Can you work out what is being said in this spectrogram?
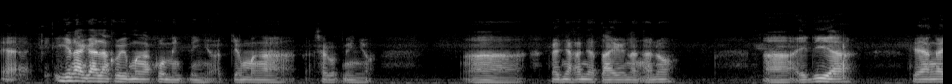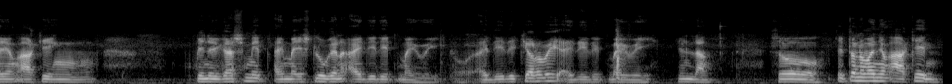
eh, ginagalang ko yung mga comment ninyo at yung mga sagot ninyo. Ah, kanya-kanya tayo ng ano, ah, idea. Kaya nga yung aking Pinoy Gasmith ay may slogan na I did it my way. O, I did it your way, I did it my way. Yun lang. So, ito naman yung akin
